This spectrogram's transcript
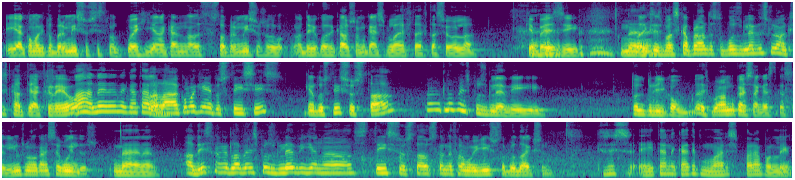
ή ακόμα και το permission σύστημα που έχει για να κάνει να δώσεις στο permission στο- να τρέχει ο κωδικά σου, να μην κάνεις απλά 7-7 σε όλα και παίζει. δηλαδή, ξέρεις, βασικά πράγματα στο πώς δουλεύεις, δεν σου λέω να ξέρεις κάτι ακραίο. Α, ναι, ναι, ναι, κατάλαβα. αλλά ακόμα και να το στήσεις και να το στήσεις σωστά, πρέπει να καταλαβαίνεις πώς δουλεύει το λειτουργικό. Ε, Μπορεί να μην το κάνεις αναγκαστικά σε Linux, μπορεί να το κάνεις σε Windows. Ναι, ναι. Αντίστοιχα, να καταλαβαίνεις πώς δουλεύει για να στήσεις σωστά ώστε την εφαρμογή σου στο production. Ξέρεις, ε, ήταν κάτι που μου άρεσε πάρα πολύ.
